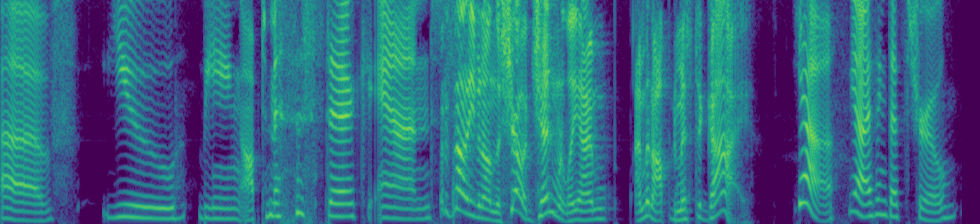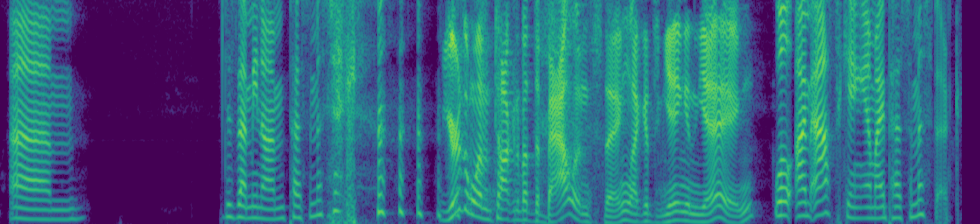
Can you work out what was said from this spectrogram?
of you being optimistic and But it's not even on the show. Generally, I'm I'm an optimistic guy. yeah, yeah, I think that's true. Um does that mean I'm pessimistic? You're the one talking about the balance thing, like it's yin and yang, well, I'm asking, am I pessimistic?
